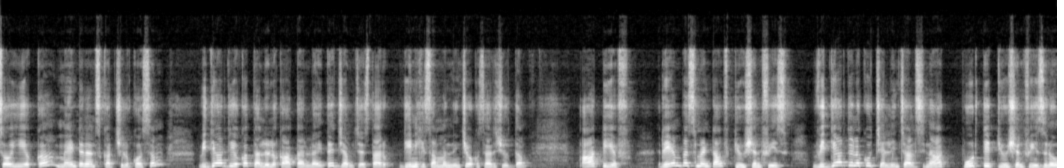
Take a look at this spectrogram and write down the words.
సో ఈ యొక్క మెయింటెనెన్స్ ఖర్చుల కోసం విద్యార్థి యొక్క తల్లుల ఖాతాల్లో అయితే జమ చేస్తారు. దీనికి సంబంధించి ఒకసారి చూద్దాం. RTF reimbursement of tuition fee విద్యార్థులకు చెల్లించాల్సిన పూర్తి ట్యూషన్ ఫీజును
